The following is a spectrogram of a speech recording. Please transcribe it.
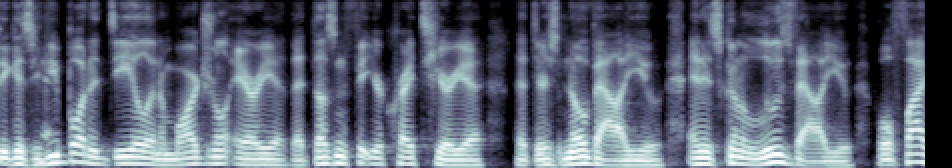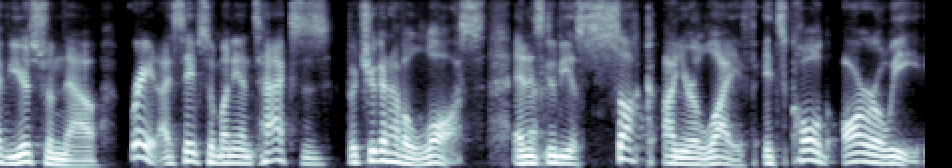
because if you bought a deal in a marginal area that doesn't fit your criteria, that there's no value and it's going to lose value, well, five years from now, great, I saved some money on taxes, but you're going to have a loss and it's going to be a suck on your life. It's called ROE,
